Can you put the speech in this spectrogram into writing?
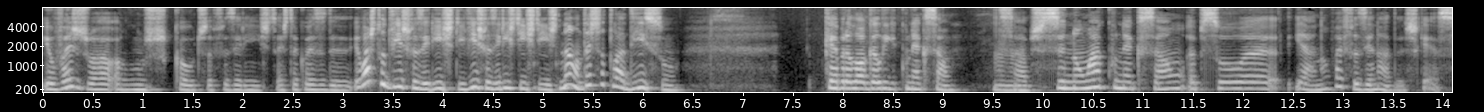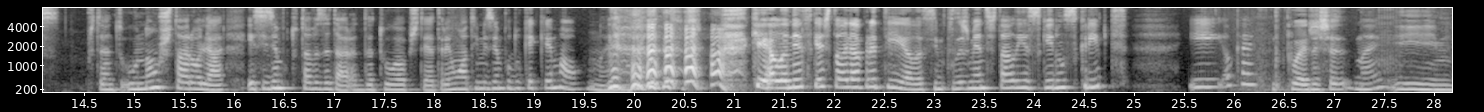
eu vejo alguns coaches a fazerem isto, esta coisa de eu acho que tu devias fazer isto e devias fazer isto, isto e isto. Não, deixa-te lá disso. Quebra logo ali a conexão, sabes? Se não há conexão, a pessoa yeah, não vai fazer nada, esquece. Portanto, o não estar a olhar, esse exemplo que tu estavas a dar da tua obstetra é um ótimo exemplo do que é que é mau, não é? que ela nem sequer está a olhar para ti, ela simplesmente está ali a seguir um script e ok, Depois. deixa, não é? E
